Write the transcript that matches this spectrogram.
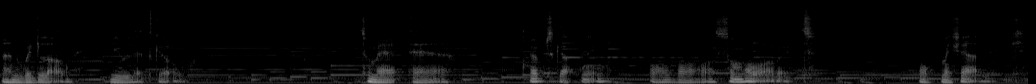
and with love you let go. Som är eh, uppskattning av vad som har varit. Och med kärlek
